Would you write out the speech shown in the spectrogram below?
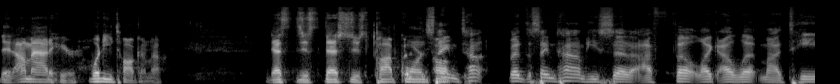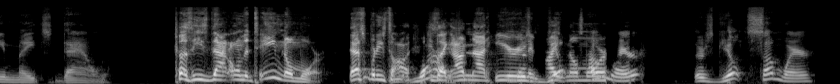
that I'm out of here. What are you talking about? That's just that's just But at popcorn the same time, but at the same time, he said, "I felt like I let my teammates down." Because he's not on the team no more. That's what he's talking. He's like, I'm not here in There's the fight guilt no more. Somewhere. There's guilt somewhere.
